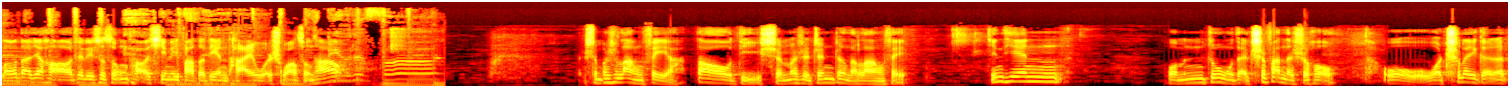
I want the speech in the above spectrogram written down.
Hello，大家好，这里是松涛心理法则电台，我是王松涛。什么是浪费啊？到底什么是真正的浪费？今天我们中午在吃饭的时候，我我吃了一个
